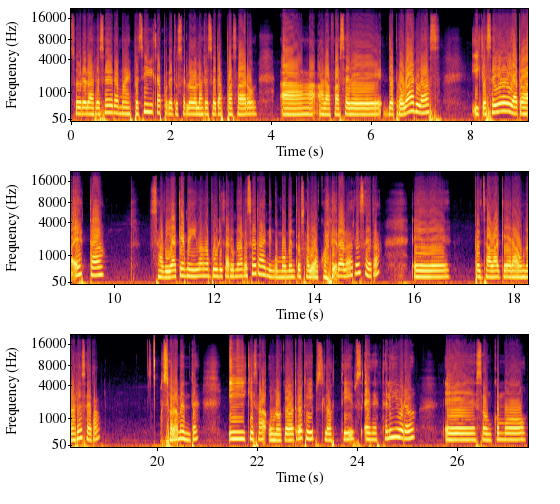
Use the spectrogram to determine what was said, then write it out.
sobre las recetas más específicas, porque entonces luego las recetas pasaron a, a la fase de, de probarlas. Y qué sé yo, y a todas estas sabía que me iban a publicar una receta, en ningún momento sabía cuál era la receta, eh, pensaba que era una receta solamente. Y quizá uno que otro tips, los tips en este libro eh, son como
